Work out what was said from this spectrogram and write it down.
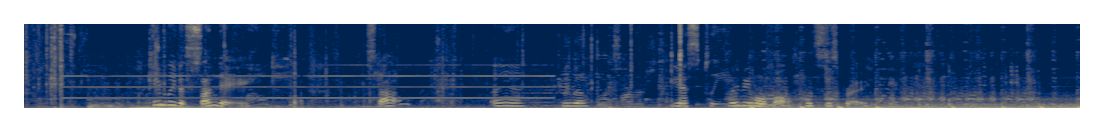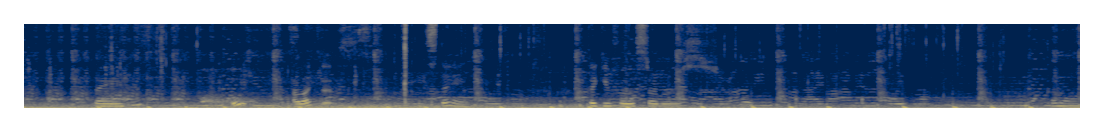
I can't believe it's Sunday. Stop. Uh, we will. You want a Starburst? Yes, please. Maybe it won't fall. Let's just pray. Thank you. Oh, I like this. It's staying. Thank you for the Starburst. Come on.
